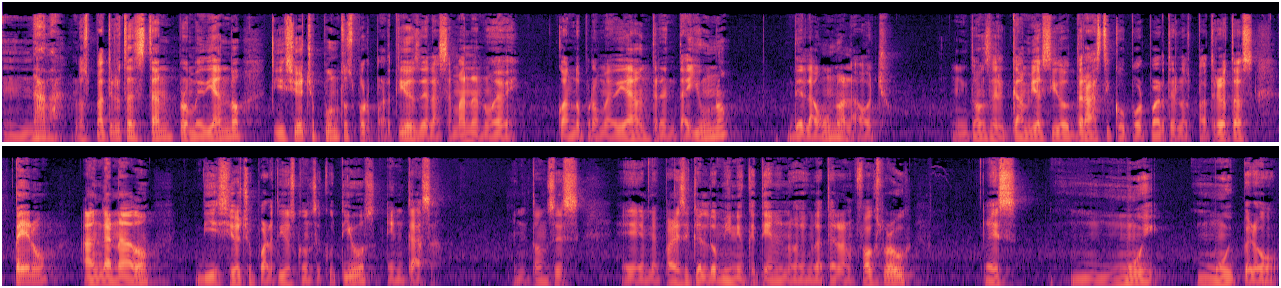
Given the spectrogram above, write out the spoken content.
nada. Los Patriotas están promediando 18 puntos por partido desde la semana 9, cuando promediaban 31 de la 1 a la 8. Entonces el cambio ha sido drástico por parte de los Patriotas, pero han ganado 18 partidos consecutivos en casa. Entonces eh, me parece que el dominio que tiene Nueva Inglaterra en Foxborough es muy, muy, pero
